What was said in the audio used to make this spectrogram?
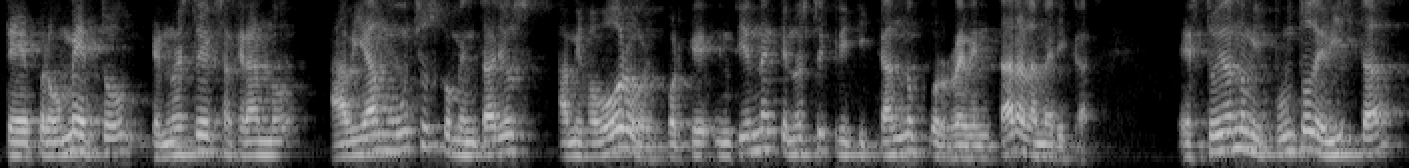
te prometo que no estoy exagerando, había muchos comentarios a mi favor, porque entiendan que no estoy criticando por reventar al América. Estoy dando mi punto de vista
